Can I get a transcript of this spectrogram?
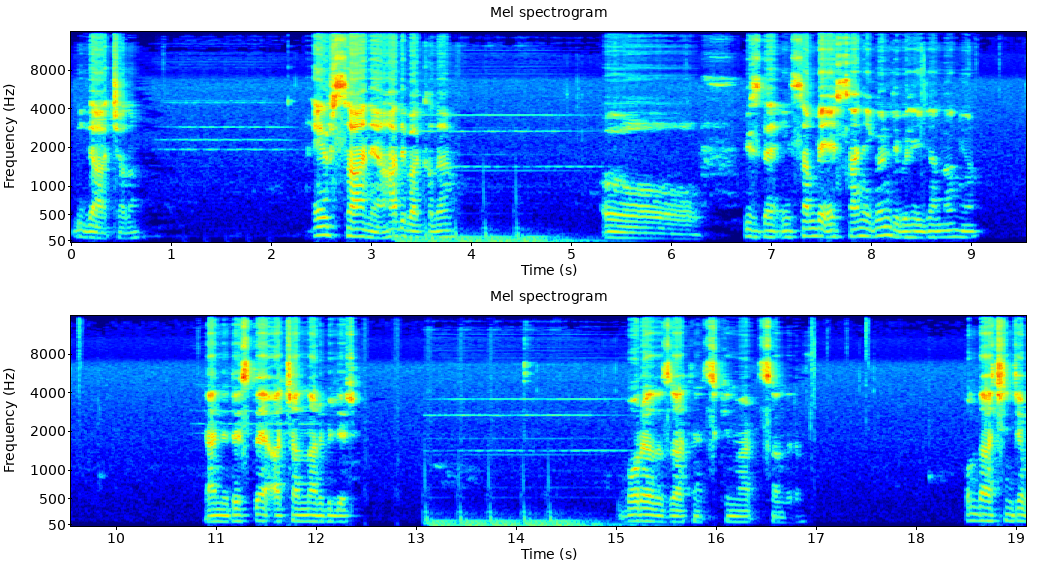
Bir daha açalım. Efsane hadi bakalım. Of. Bizde insan bir efsane görünce bir heyecanlanıyor. Yani deste açanlar bilir. Bu arada zaten skin vardı sanırım. Bunu da açınca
